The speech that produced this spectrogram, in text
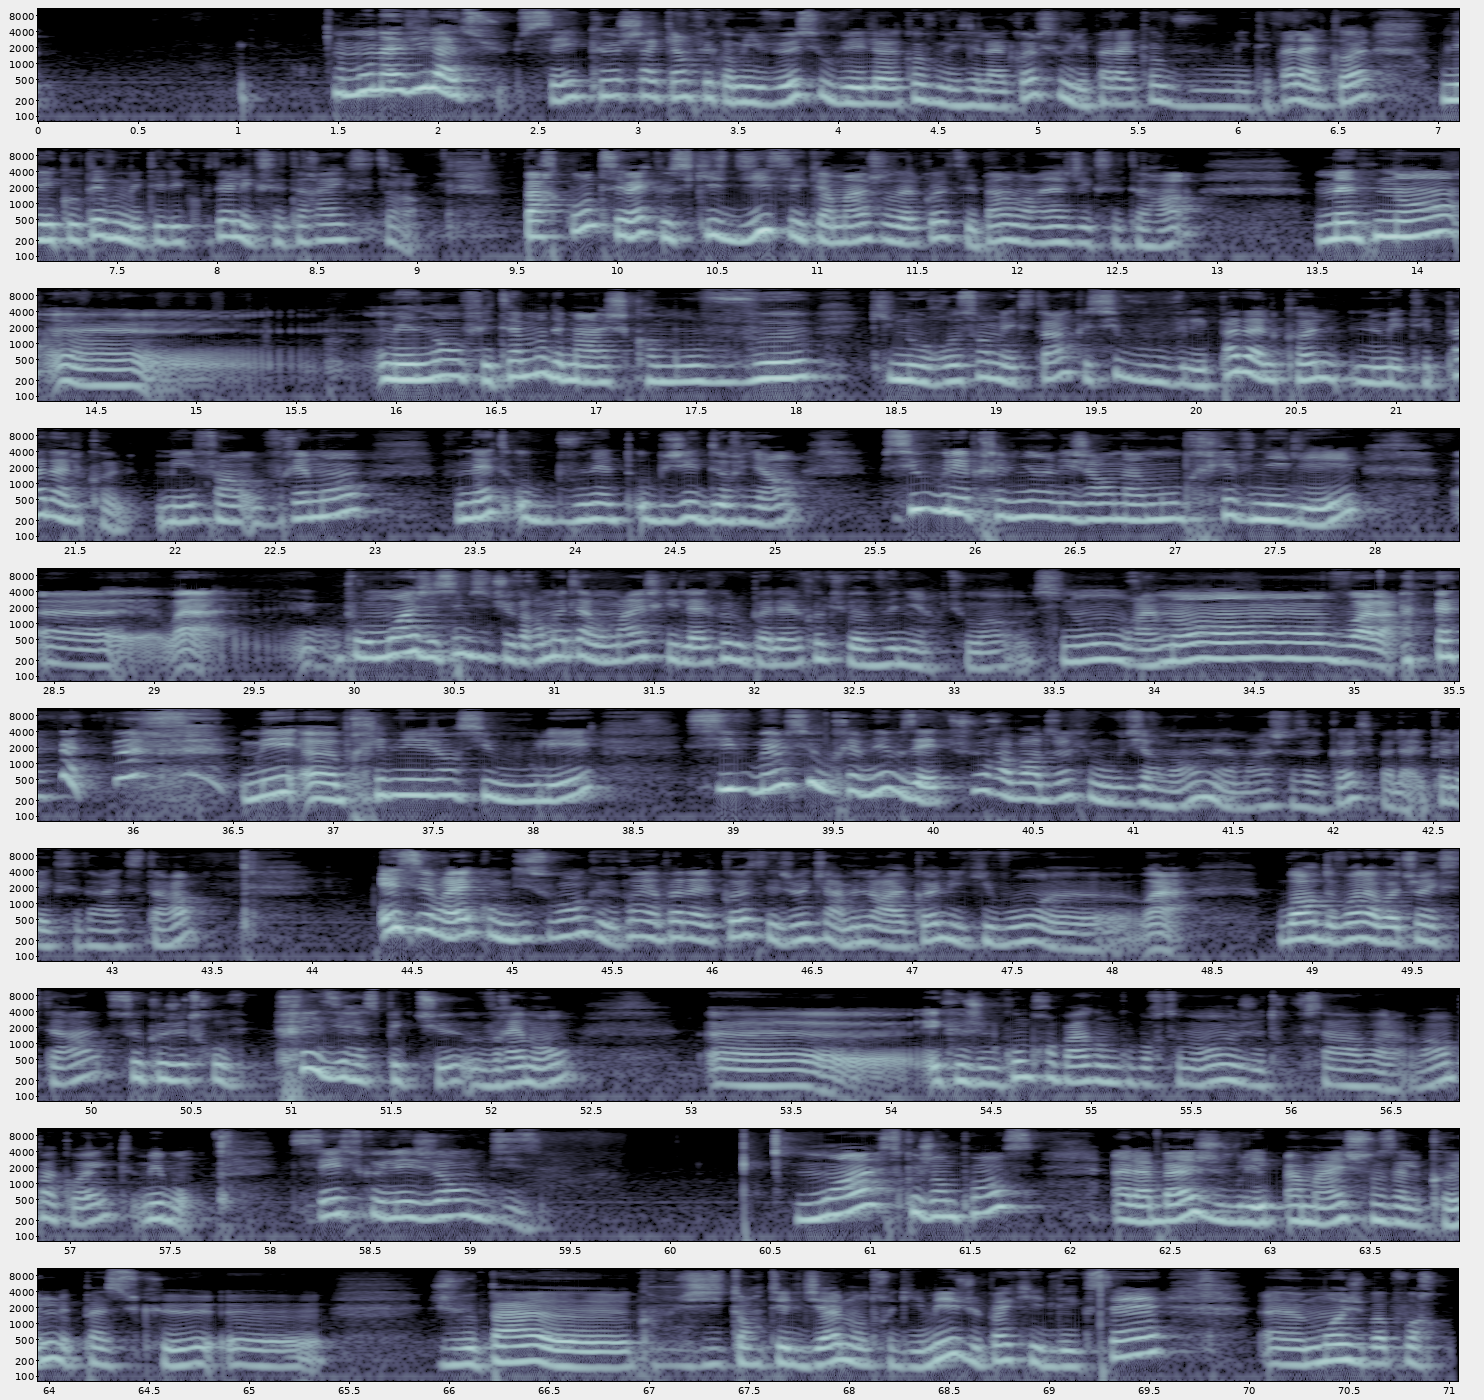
mon avis là-dessus, c'est que chacun fait comme il veut. Si vous voulez l'alcool, vous mettez l'alcool. Si vous voulez pas l'alcool, vous mettez pas l'alcool. Vous voulez les cocktails, vous mettez des cocktails, etc., etc. Par contre, c'est vrai que ce qui se dit, c'est qu'un mariage sans alcool, c'est pas un mariage, etc. Maintenant, euh, maintenant, on fait tellement des mariages comme on veut, qui nous ressemblent, etc., que si vous ne voulez pas d'alcool, ne mettez pas d'alcool. Mais enfin, vraiment, vous n'êtes, n'êtes obligé de rien. Si vous voulez prévenir les gens en amont, prévenez-les. Euh, voilà, pour moi, j'estime si tu veux vraiment être là à mon mariage, qu'il y ait de l'alcool ou pas de l'alcool, tu vas venir, tu vois. Sinon, vraiment, voilà. mais euh, prévenez les gens si vous voulez. Si, même si vous prévenez, vous allez toujours avoir des gens qui vont vous dire non, mais un mariage sans alcool, c'est pas l'alcool, etc., etc. Et c'est vrai qu'on me dit souvent que quand il n'y a pas d'alcool, c'est des gens qui ramènent leur alcool et qui vont, euh, voilà, boire devant la voiture, etc. Ce que je trouve très irrespectueux, vraiment. Euh, et que je ne comprends pas comme comportement. Je trouve ça, voilà, vraiment pas correct. Mais bon, c'est ce que les gens disent. Moi, ce que j'en pense, à la base, je voulais un mariage sans alcool parce que euh, je veux pas, euh, comme j'ai tenté le diable, entre guillemets, je veux pas qu'il y ait de l'excès. Euh, moi, je veux pas pouvoir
